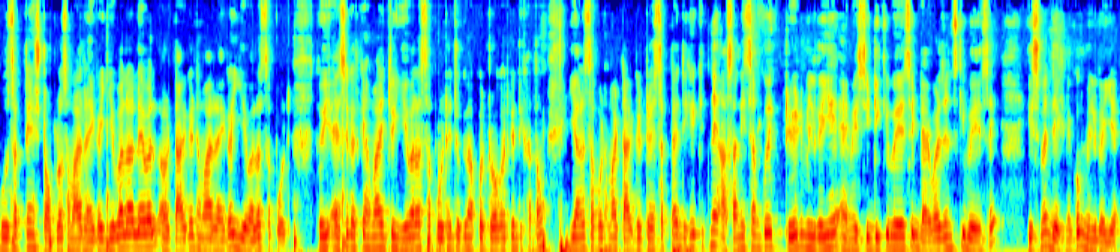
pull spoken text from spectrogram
हो सकते हैं। स्टॉप लॉस हमारा रहेगा ये वाला लेवल और टारगेट हमारा रहेगा ये वाला सपोर्ट तो ये ऐसे करके हमारे जो ये वाला सपोर्ट है, जो कि मैं आपको ड्रॉ करके दिखाता हूँ, ये वाला सपोर्ट हमारा टारगेट रह सकता है। देखिए कितने आसानी से हमको एक ट्रेड मिल गई है एमएसीडी की वजह से डाइवर्जेंस की वजह से, इसमें देखने को मिल गई है।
